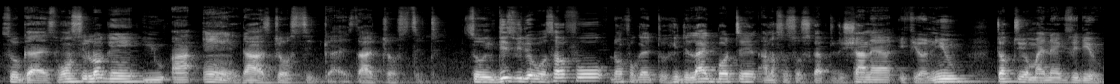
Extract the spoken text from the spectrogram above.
so guys once you log in you are in that's just it guys that's just it so if this video was helpful, don't forget to hit the like button and also subscribe to the channel if you're new. Talk to you on my next video.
